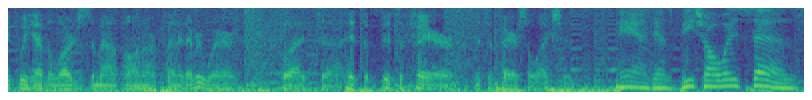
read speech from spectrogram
if we have the largest amount on our planet everywhere. But uh, it's a it's a fair it's a fair selection. And as Beach always says,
